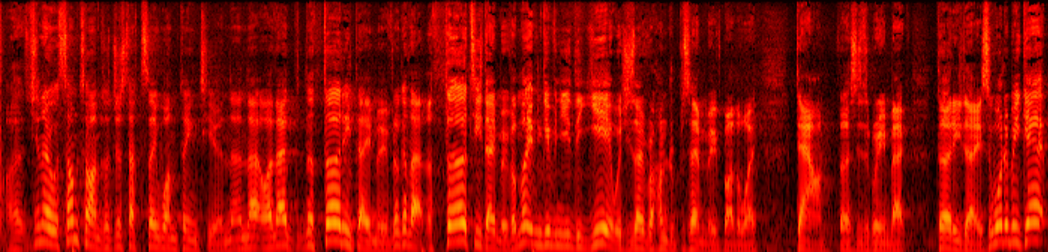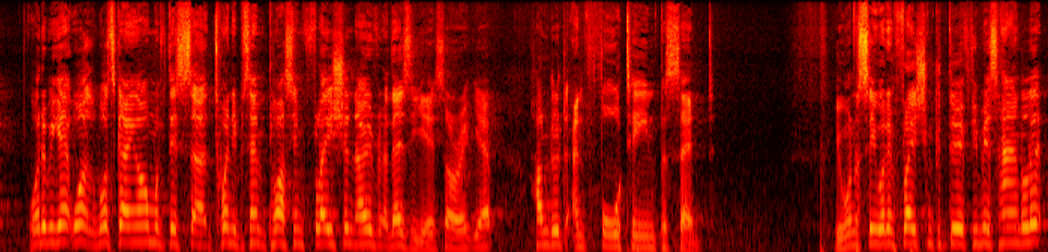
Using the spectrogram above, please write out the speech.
Uh, you know, sometimes I just have to say one thing to you, and, and that, that, the 30 day move, look at that, the 30 day move. I'm not even giving you the year, which is over 100% move, by the way, down versus the greenback, 30 days. So, what did we get? What do we get? What, what's going on with this uh, 20% plus inflation over? There's a year, sorry. Yep. 114%. You want to see what inflation could do if you mishandle it?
